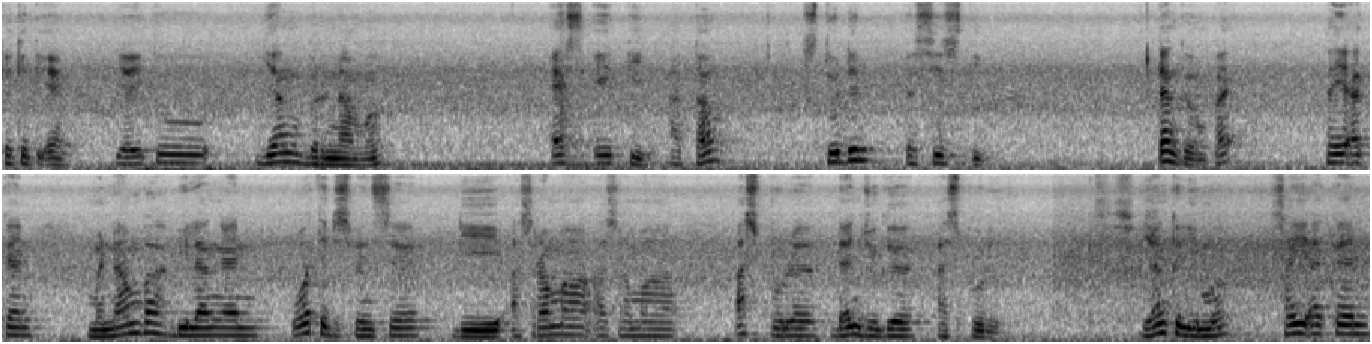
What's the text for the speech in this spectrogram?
KKTM iaitu yang bernama SAT atau Student Assist Dan keempat, saya akan menambah bilangan water dispenser di asrama-asrama Aspura dan juga Aspuri. Yang kelima, saya akan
